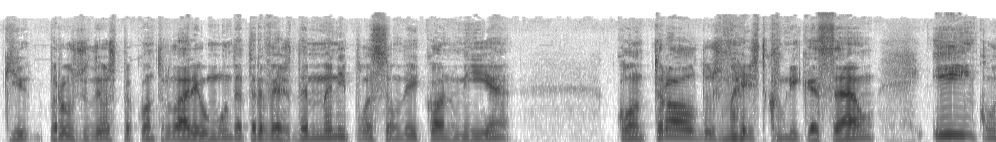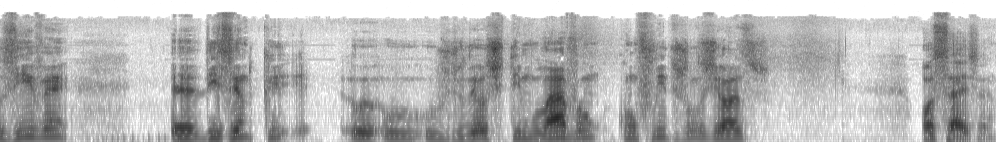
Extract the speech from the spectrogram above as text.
que, para os judeus para controlarem o mundo através da manipulação da economia, controle dos meios de comunicação e, inclusive, eh, dizendo que os judeus estimulavam conflitos religiosos. Ou seja,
